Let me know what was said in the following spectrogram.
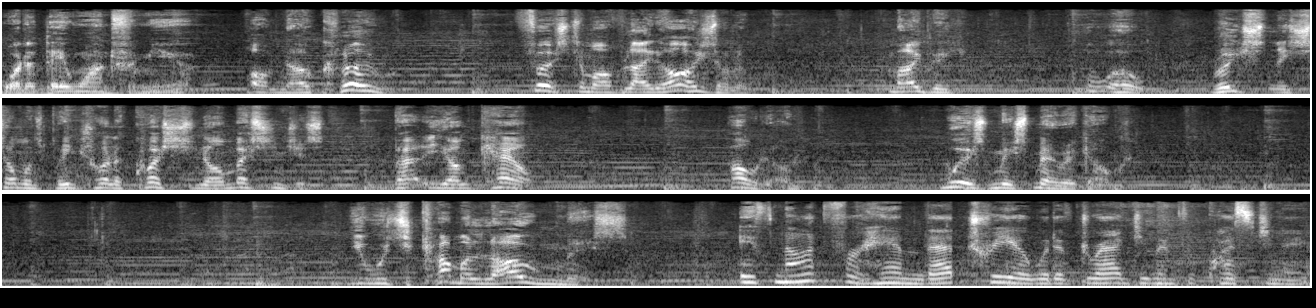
What did they want from you? I've no clue. First time I've laid eyes on them. Maybe. Well, recently someone's been trying to question our messengers about the young count. Hold on. Where's Miss Marigold? You was to come alone, miss. If not for him, that trio would have dragged you in for questioning.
